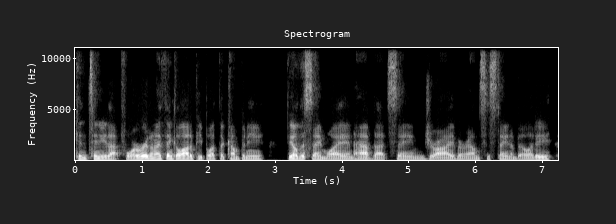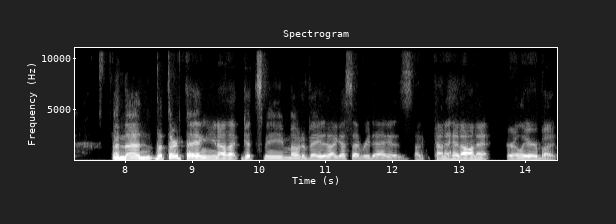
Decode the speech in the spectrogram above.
continue that forward and i think a lot of people at the company feel the same way and have that same drive around sustainability. And then the third thing, you know, that gets me motivated, I guess, every day is I kind of hit on it earlier, but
